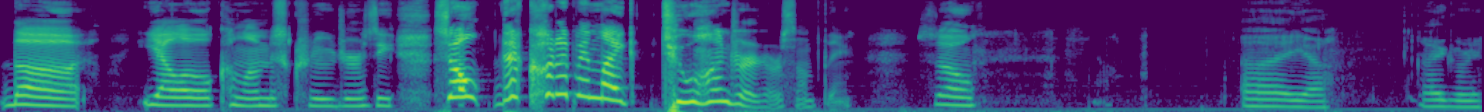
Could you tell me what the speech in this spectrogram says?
the yellow Columbus Crew jersey. So there could have been like 200 or something. So Uh, yeah, I agree.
